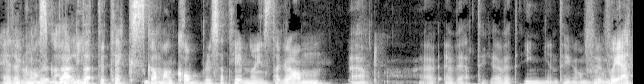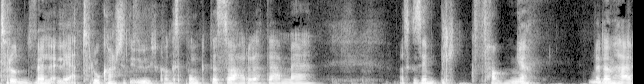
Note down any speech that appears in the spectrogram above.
eller om man vi- skal det- ha det- lite tekst. Skal man koble seg til noe Instagram? Jeg, jeg vet ikke. Jeg vet ingenting om det. For jeg trodde vel, eller jeg tror kanskje i utgangspunktet så er jo dette her med hva skal jeg si, blikkfanget. Det er den her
